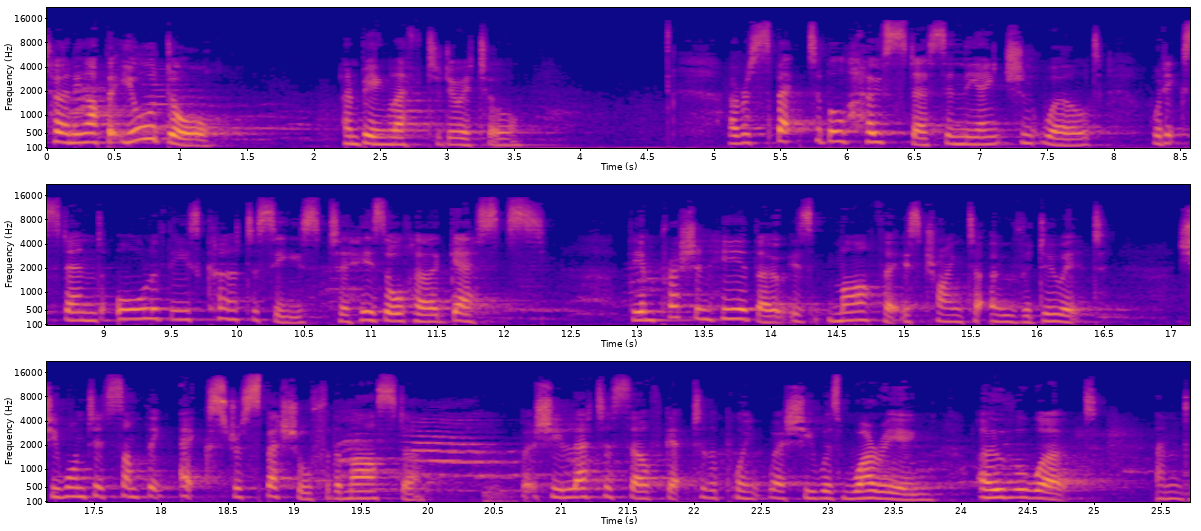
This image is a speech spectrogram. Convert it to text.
turning up at your door and being left to do it all. A respectable hostess in the ancient world would extend all of these courtesies to his or her guests. The impression here, though, is Martha is trying to overdo it. She wanted something extra special for the master, but she let herself get to the point where she was worrying, overworked, and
